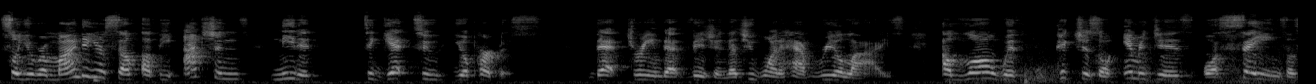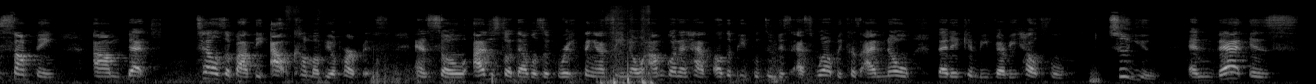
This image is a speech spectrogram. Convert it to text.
So you're reminding yourself of the actions needed to get to your purpose, that dream, that vision that you want to have realized, along with pictures or images or sayings or something um, that tells about the outcome of your purpose. And so I just thought that was a great thing. I said, you know, I'm going to have other people do this as well because I know that it can be very helpful to you. And that is,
